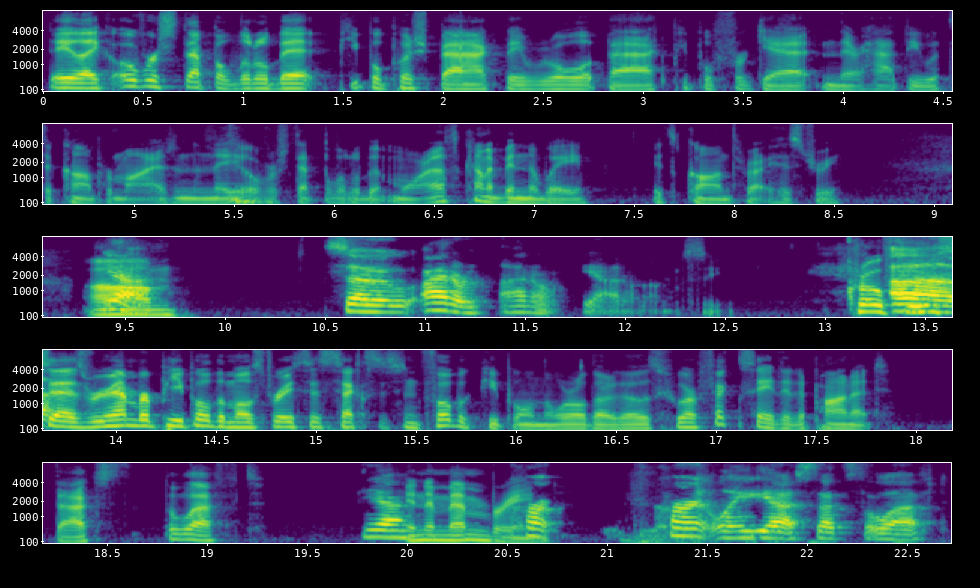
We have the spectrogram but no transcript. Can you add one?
They like overstep a little bit. People push back. They roll it back. People forget, and they're happy with the compromise, and then they overstep a little bit more. That's kind of been the way it's gone throughout history. Yeah. Um, so I don't I don't yeah, I don't know. Let's see. Crow Fu Uh, says, "Remember, people, the most racist, sexist, and phobic people in the world are those who are fixated upon it. That's the left Yeah. in a membrane." Cur- currently, yes, that's the left.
